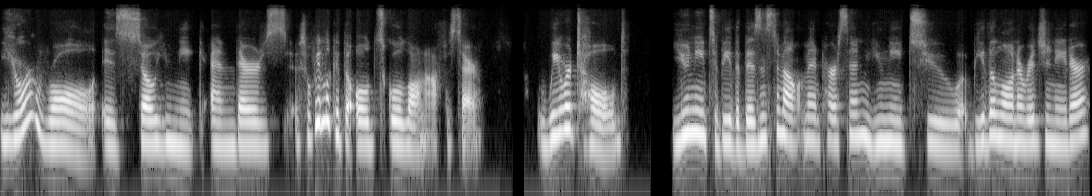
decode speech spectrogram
Your role is so unique and there's so if we look at the old school loan officer, we were told you need to be the business development person, you need to be the loan originator,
